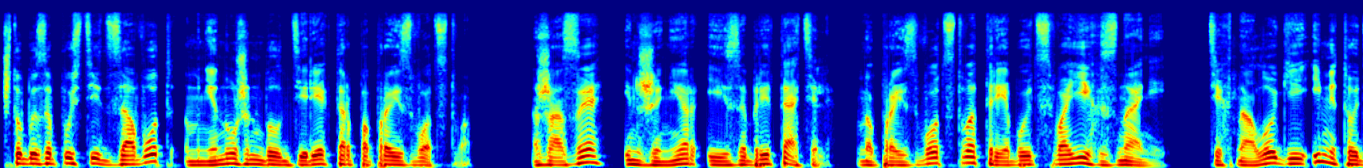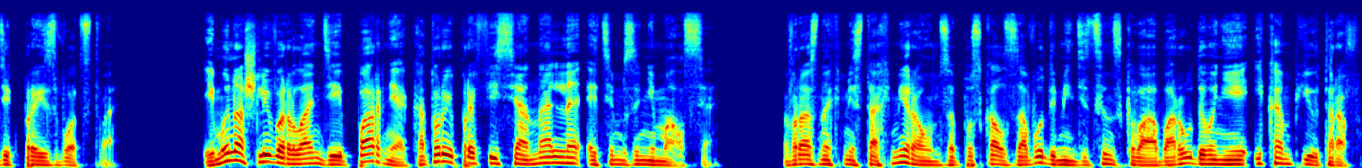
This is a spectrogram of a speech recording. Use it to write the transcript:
Чтобы запустить завод, мне нужен был директор по производству. Жозе – инженер и изобретатель, но производство требует своих знаний, технологий и методик производства. И мы нашли в Ирландии парня, который профессионально этим занимался. В разных местах мира он запускал заводы медицинского оборудования и компьютеров.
